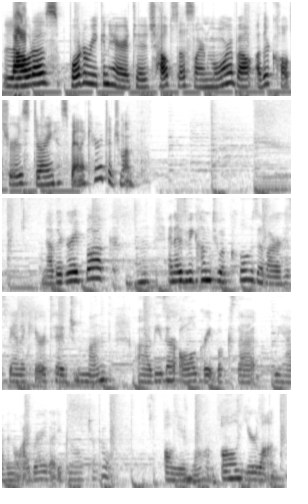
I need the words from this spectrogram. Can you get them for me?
Laura's Puerto Rican heritage helps us learn more about other cultures during Hispanic Heritage Month. Another great book. And as we come to a close of our Hispanic Heritage Month, uh, these are all great books that we have in the library that you can all check out All year long. all year long.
